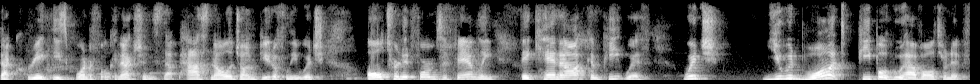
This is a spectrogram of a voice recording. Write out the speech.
that create these wonderful connections that pass knowledge on beautifully which alternate forms of family they cannot compete with which you would want people who have alternate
